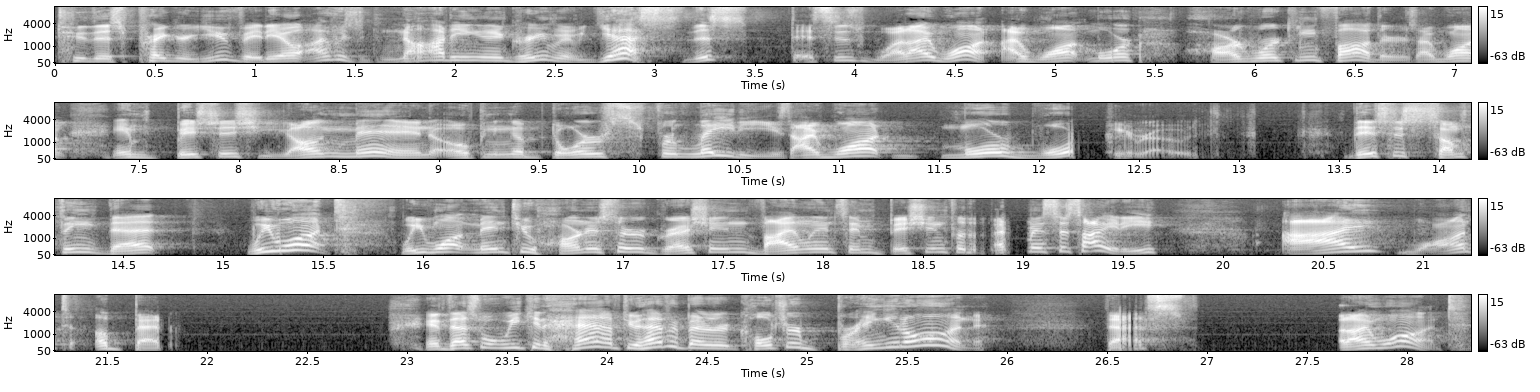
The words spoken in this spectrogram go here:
to this PragerU video, I was nodding in agreement. Yes, this this is what I want. I want more hardworking fathers. I want ambitious young men opening up doors for ladies. I want more war heroes. This is something that we want. We want men to harness their aggression, violence, ambition for the betterment of society. I want a better. If that's what we can have to have a better culture, bring it on. That's what I want.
